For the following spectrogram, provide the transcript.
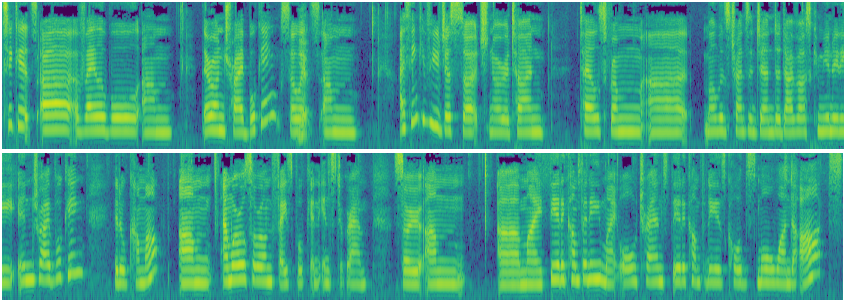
tickets are available. Um, they're on Try Booking, so Yep. it's. Um, I think if you just search "No Return" tales from uh, Melbourne's transgender diverse community in Try Booking, it'll come up. Um, and we're also on Facebook and Instagram. So um, uh, my theatre company, my all trans theatre company, is called Small Wonder Arts,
